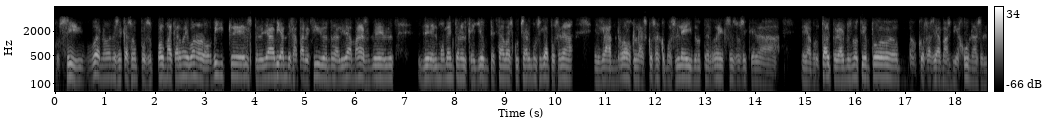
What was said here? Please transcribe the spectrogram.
pues sí, bueno, en ese caso, pues Paul McCartney, bueno, los Beatles, pero ya habían desaparecido en realidad más del, del momento en el que yo empezaba a escuchar música, pues era el glam rock, las cosas como Slade o T-Rex, eso sí que era, era brutal, pero al mismo tiempo cosas ya más viejunas, el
